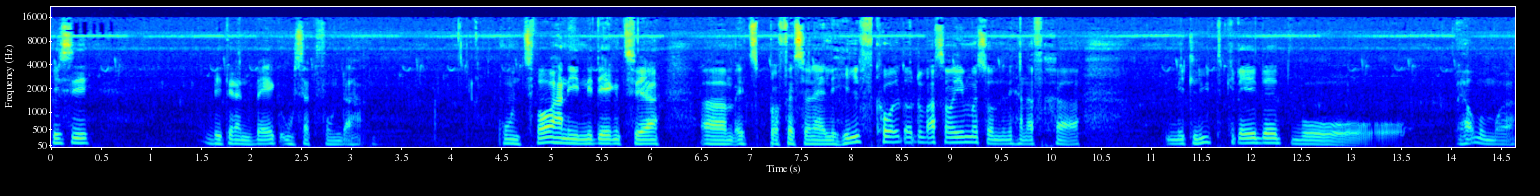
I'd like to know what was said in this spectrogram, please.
bis ich wieder einen Weg herausgefunden habe. Und zwar habe ich nicht irgendwie ähm, jetzt professionelle Hilfe geholt oder was auch immer, sondern ich habe einfach äh, mit Leuten geredet, wo, ja, wo mir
